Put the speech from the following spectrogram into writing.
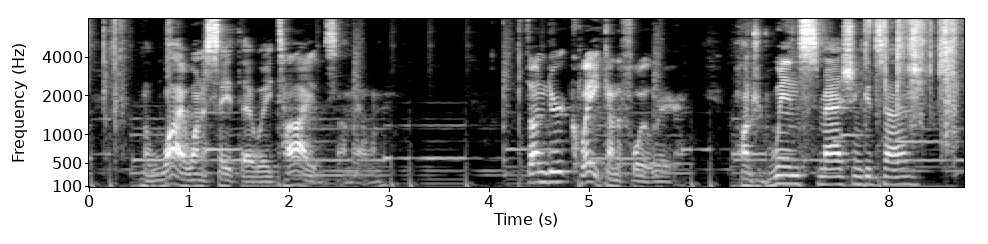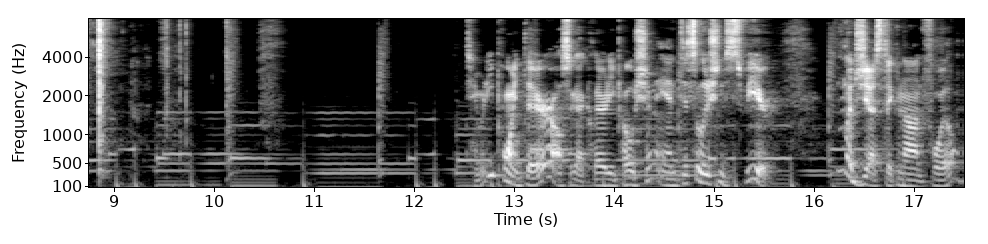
I don't know why I want to say it that way. Tides on that one. Thunder Quake on the foil rare. 100 wins, smashing, good time. Timidity Point there. Also got Clarity Potion and Dissolution Sphere. Majestic non-foil.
